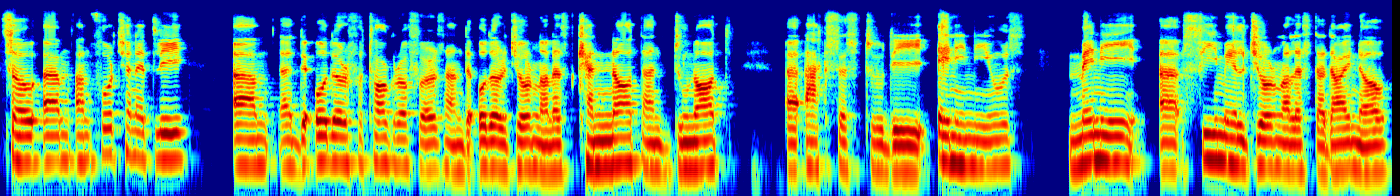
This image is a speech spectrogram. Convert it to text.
So, um, unfortunately, um, uh, the other photographers and the other journalists cannot and do not uh, access to the any news many uh, female journalists that I know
